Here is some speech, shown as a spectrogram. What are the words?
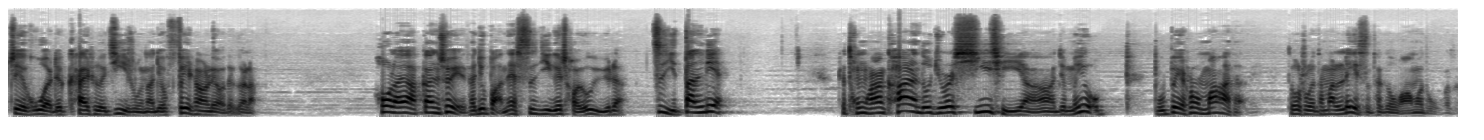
这货这开车技术那就非常了得了。后来啊，干脆他就把那司机给炒鱿鱼了，自己单练。这同行看着都觉得稀奇呀啊，就没有不背后骂他的，都说他妈累死他个王八犊子，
